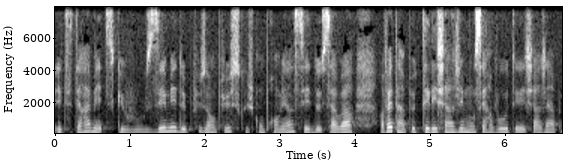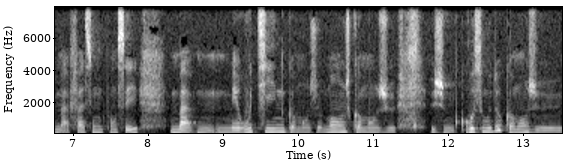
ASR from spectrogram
etc. Mais ce que vous aimez de plus en plus, ce que je comprends bien, c'est de savoir, en fait, un peu télécharger mon cerveau, télécharger un peu ma façon de penser, ma, mes routines, comment je mange, comment je, grosso modo, comment je...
